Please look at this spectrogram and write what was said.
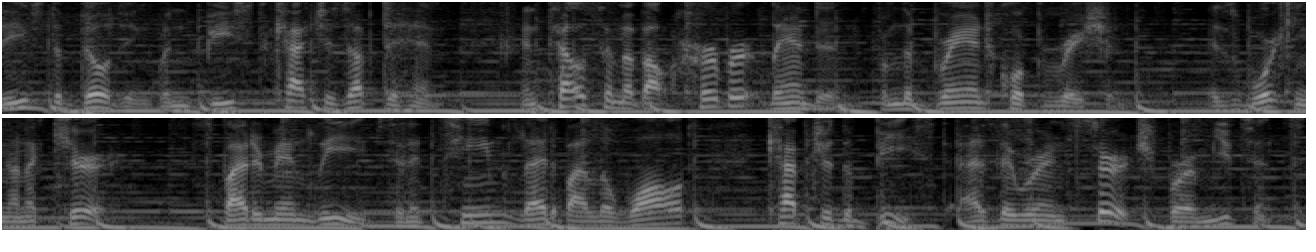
leaves the building when Beast catches up to him and tells him about Herbert Landon from the Brand Corporation is working on a cure. Spider-Man leaves and a team led by Lewald capture the Beast as they were in search for a mutant.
